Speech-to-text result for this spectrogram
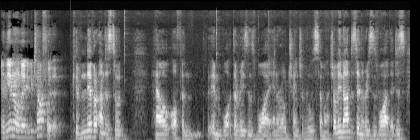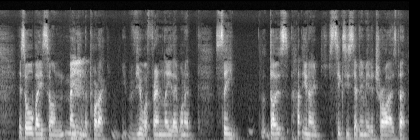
And the NRL need to be tough with it. I've never understood how often and what the reasons why NRL change the rules so much. I mean, I understand the reasons why. They're just it's all based on making Mm. the product viewer friendly. They want to see those you know 60 70 meter tries but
